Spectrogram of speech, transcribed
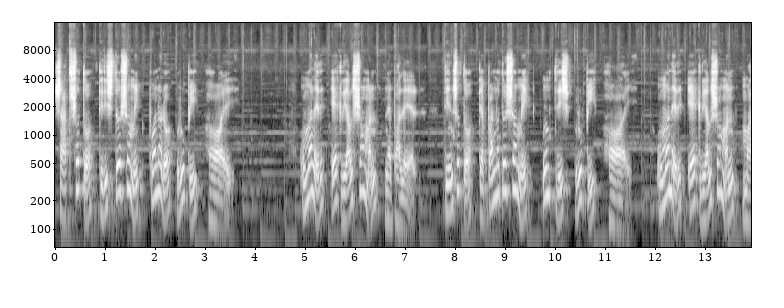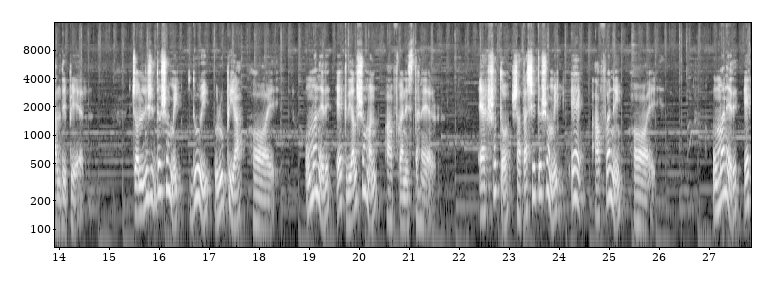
সাতশত তিরিশ দশমিক পনেরো রুপি হয়। ওমানের এক রিয়াল সমান নেপালের। তিনশত তেপ্পান্ন দশমিক উনত্রিশ রুপি হয়। ওমানের এক রিয়াল সমান মালদ্বীপের। চল্লিশ দশমিক দুই রুপিয়া হয়। ওমানের এক রিয়াল সমান আফগানিস্তানের। একশত সাতাশি দশমিক এক আফগানি হয়। ওমানের এক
